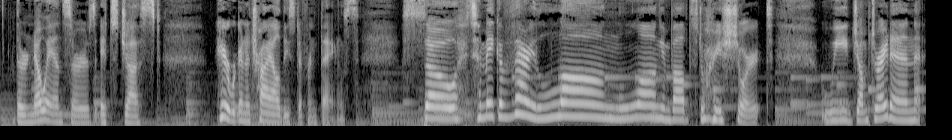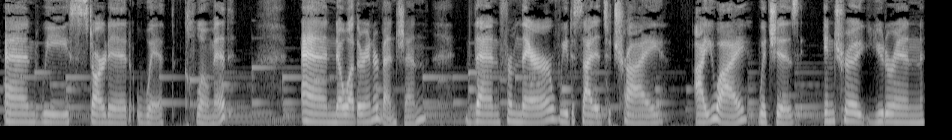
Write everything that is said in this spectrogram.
There are no answers. It's just, here, we're going to try all these different things. So, to make a very long, long, involved story short, we jumped right in and we started with Clomid and no other intervention. Then from there, we decided to try IUI, which is intrauterine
